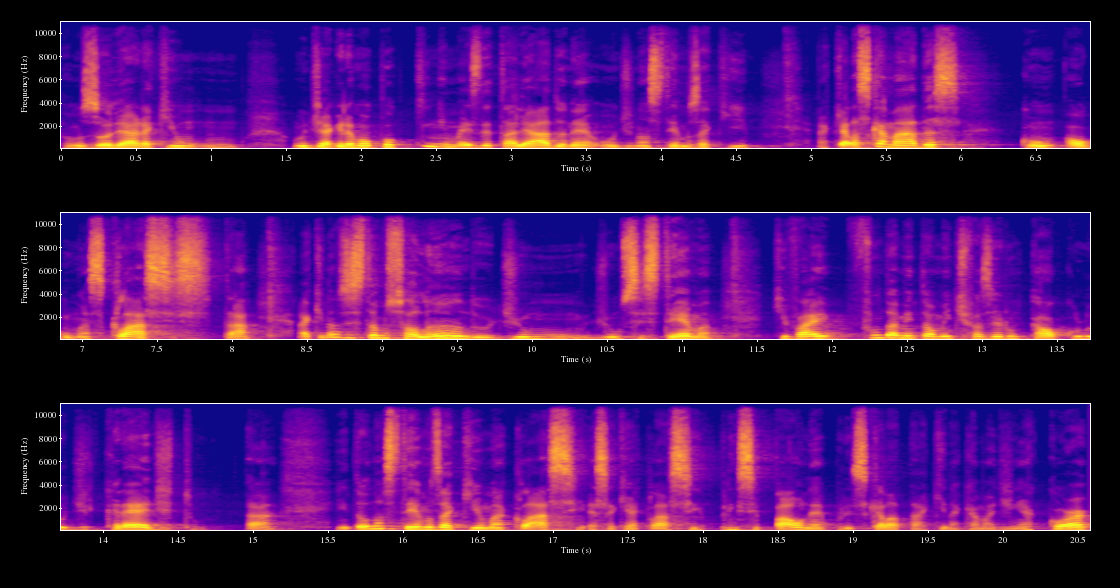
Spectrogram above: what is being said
vamos olhar aqui um, um, um diagrama um pouquinho mais detalhado, né, onde nós temos aqui aquelas camadas com algumas classes. Tá? Aqui nós estamos falando de um, de um sistema que vai fundamentalmente fazer um cálculo de crédito. Tá? Então nós temos aqui uma classe, essa aqui é a classe principal, né? por isso que ela está aqui na camadinha core,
